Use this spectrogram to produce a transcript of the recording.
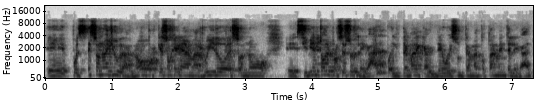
eh, pues eso no ayuda, ¿no? Porque eso genera más ruido, eso no, eh, si bien todo el proceso es legal, el tema de cabildeo es un tema totalmente legal,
